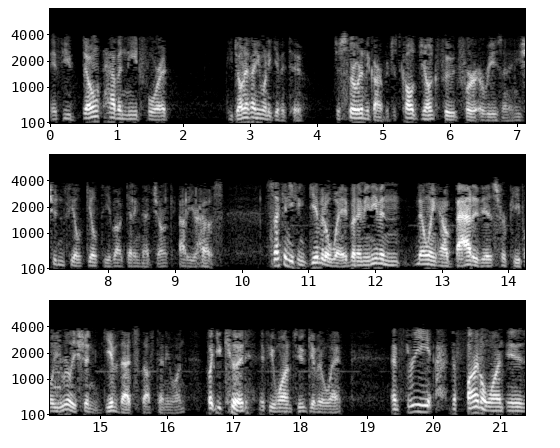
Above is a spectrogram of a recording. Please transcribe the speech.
If you don't have a need for it, you don't have anyone to give it to, just throw it in the garbage. It's called junk food for a reason, and you shouldn't feel guilty about getting that junk out of your house. Second, you can give it away, but I mean, even knowing how bad it is for people, you really shouldn't give that stuff to anyone. But you could, if you want to, give it away. And three, the final one is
